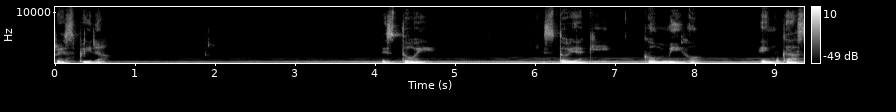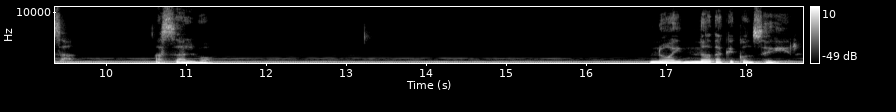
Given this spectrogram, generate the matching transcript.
Respira. Estoy, estoy aquí conmigo, en casa, a salvo. No hay nada que conseguir,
